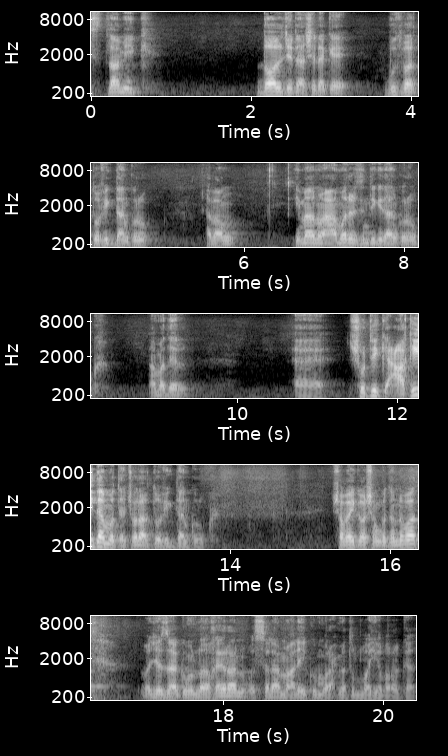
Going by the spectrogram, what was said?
ইসলামিক দল যেটা সেটাকে বুঝবার তৌফিক দান করুক এবং ইমান ও আমলের জিন্দিগি দান করুক, আমাদের সঠিক আকিদা মতে চলার তৌফিক দান করুক। সবাইকে অসংখ্য ধন্যবাদ। ওজাজাকুমুল্লাহ খেরান আসসালামু আলাইকুম রহমতুল্লাহ বারকাত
